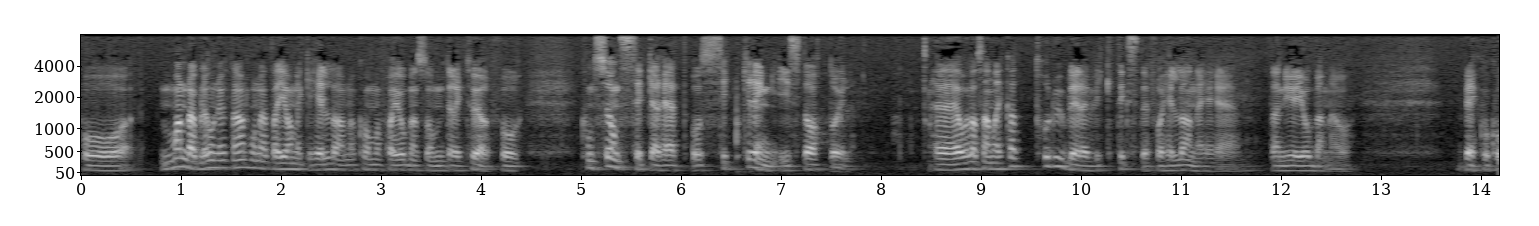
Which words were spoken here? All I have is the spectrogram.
På mandag ble hun utnevnt. Hun heter Jannike Hilland og kommer fra jobben som direktør for konsernsikkerhet og sikring i Statoil. Eh, og Lars Henrik, hva tror du blir det viktigste for Hilland i eh, den nye jobben og BKK?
